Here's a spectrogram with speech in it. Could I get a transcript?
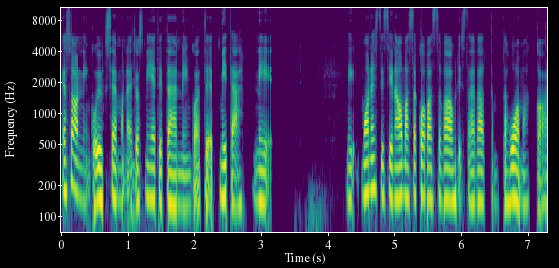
Ja se on niin kuin yksi semmoinen, että jos mietitään, niin kuin, että, että mitä, niin niin monesti siinä omassa kovassa vauhdissa ei välttämättä huomaakaan,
